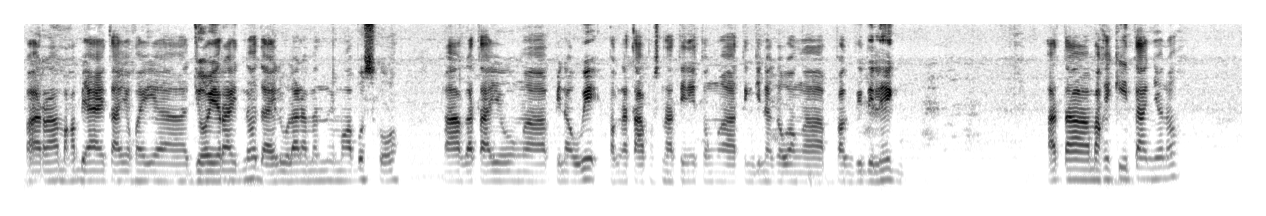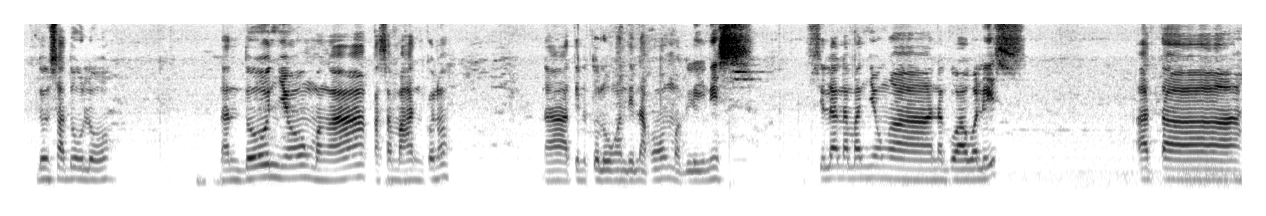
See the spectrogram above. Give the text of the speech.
para makabiyahe tayo kay ah, Joyride, no? Dahil wala naman yung mga boss ko, maaga tayong ah, pinauwi pag natapos natin itong ating ginagawang ah, pagdidilig. At ah, makikita nyo, no? Doon sa dulo, nandun yung mga kasamahan ko, no? Na tinutulungan din ako maglinis. Sila naman yung ah, nagwawalis at ah,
